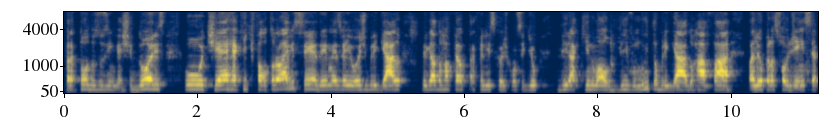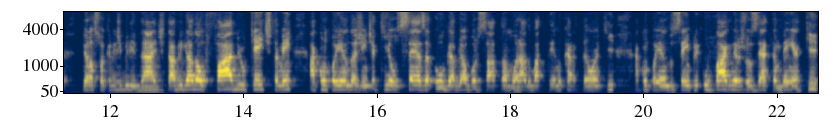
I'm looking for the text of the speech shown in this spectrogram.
para todos os investidores, o Thierry aqui que faltou na live cedo, hein? mas veio hoje, obrigado. Obrigado, Rafael, que está feliz que hoje conseguiu vir aqui no ao vivo. Muito obrigado, Rafa. Valeu pela sua audiência pela sua credibilidade, tá? Obrigado ao Fábio, Kate também acompanhando a gente aqui, ao César, o Gabriel Borsato, namorado, batendo cartão aqui, acompanhando sempre, o Wagner José também aqui.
